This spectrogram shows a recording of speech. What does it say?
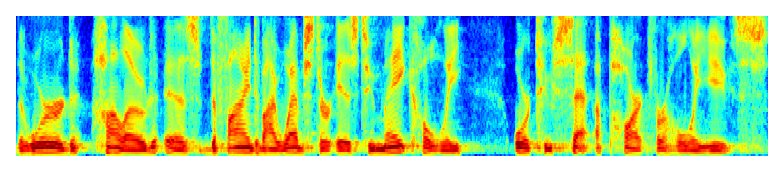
The word hallowed, as defined by Webster, is to make holy or to set apart for holy use.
